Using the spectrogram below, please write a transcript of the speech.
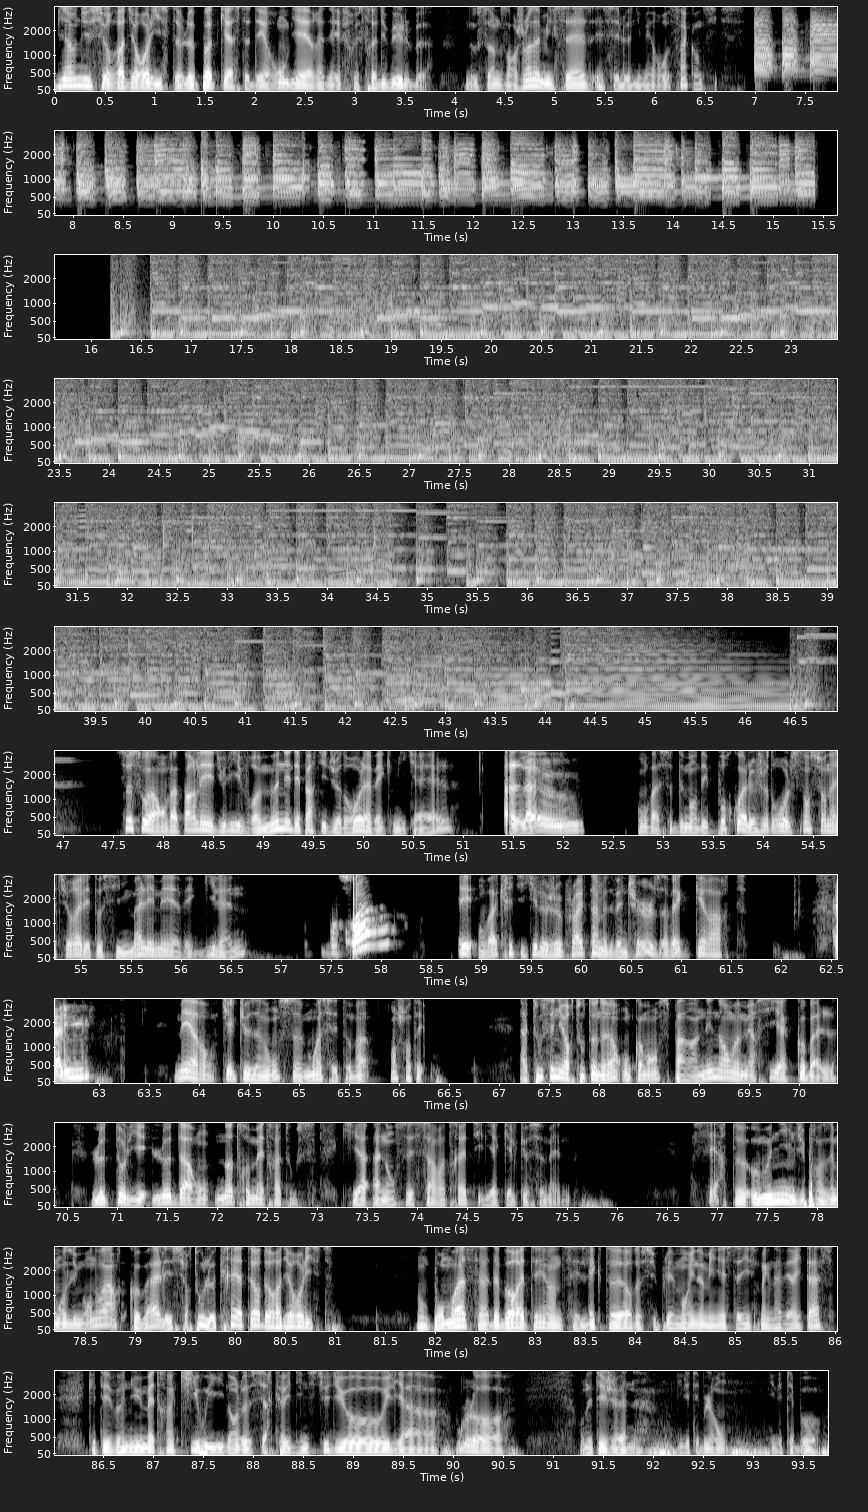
Bienvenue sur Radio Rolliste, le podcast des rombières et des frustrés du bulbe. Nous sommes en juin 2016 et c'est le numéro 56. Soir, on va parler du livre Mener des parties de jeux de rôle avec Michael. Hello On va se demander pourquoi le jeu de rôle sans surnaturel est aussi mal aimé avec Guylaine. Bonsoir. Et on va critiquer le jeu Prime Time Adventures avec Gerhardt. Salut Mais avant, quelques annonces. Moi, c'est Thomas, enchanté. À tout seigneur, tout honneur, on commence par un énorme merci à Cobal, le taulier, le daron, notre maître à tous, qui a annoncé sa retraite il y a quelques semaines. Certes, homonyme du prince démon de l'humour noir, Cobal est surtout le créateur de Radio Rollist. Donc pour moi, ça a d'abord été un de ces lecteurs de suppléments innominés Stanis Magna Veritas, qui était venu mettre un kiwi dans le cercueil d'In Studio il y a... Oula On était jeunes, il était blond, il était beau,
